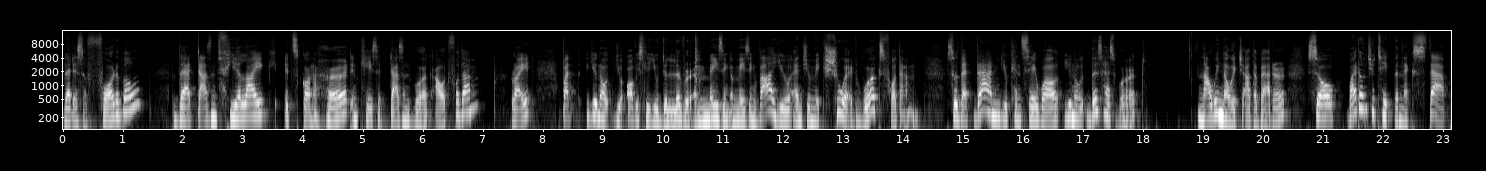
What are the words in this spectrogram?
that is affordable, that doesn't feel like it's gonna hurt in case it doesn't work out for them, right? But you know, you obviously you deliver amazing, amazing value and you make sure it works for them. So that then you can say, well, you know, this has worked. Now we know each other better. So why don't you take the next step?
